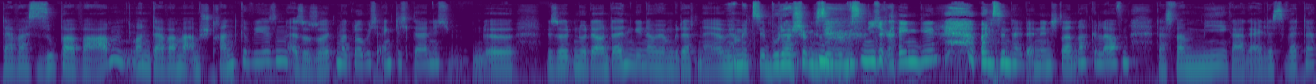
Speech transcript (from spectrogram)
Da war es super warm und da waren wir am Strand gewesen. Also sollten wir, glaube ich, eigentlich gar nicht. Äh, wir sollten nur da und dahin gehen, aber wir haben gedacht, naja, wir haben jetzt den Buddha schon gesehen, wir müssen nicht reingehen und sind halt an den Strand noch gelaufen. Das war mega geiles Wetter.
